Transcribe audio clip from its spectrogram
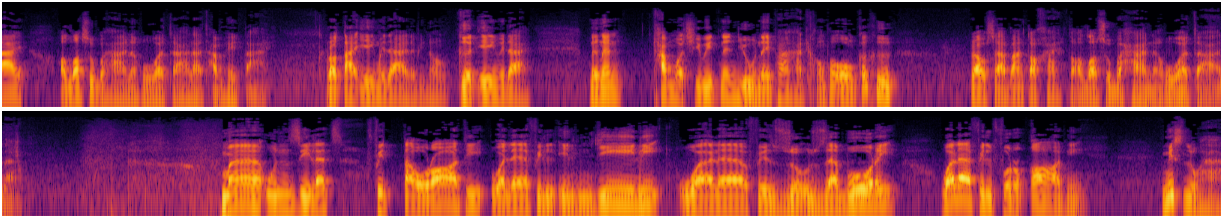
ตายอัลลอฮ์สุบฮานะฮูวาจาลาทำให้ตาย เราตายเองไม่ได้นะพี่น้อง เกิดเองไม่ได้ ดังนั้นคำว่าชีวิตนั้นอยู่ในพระหัตถ์ของพระองค์ก็คือ เราสาบานต่อใครต่ออัลลอฮ์سبحانه وتعالى ما أنزلت في التوراة ولا في الإنجيل ولا في الزبور ولا في الفرقان مثلها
